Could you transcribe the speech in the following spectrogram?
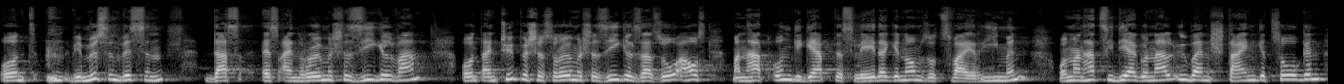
Und wir müssen wissen, dass es ein römisches Siegel war. Und ein typisches römisches Siegel sah so aus, man hat ungegerbtes Leder genommen, so zwei Riemen, und man hat sie diagonal über einen Stein gezogen,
